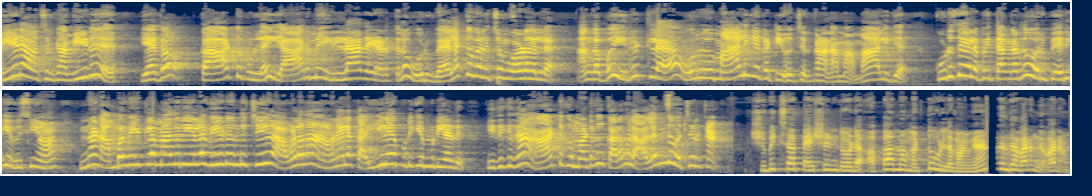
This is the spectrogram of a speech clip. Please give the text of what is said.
வீடா வச்சிருக்கான் வீடு. ஏதோ காட்டுக்குள்ள யாருமே இல்லாத இடத்துல ஒரு விளக்கு வெளிச்சம் கூட இல்ல. அங்க போய் இருட்டுல ஒரு மாளிகை கட்டி வச்சிருக்கான் நம்ம மாளிகை. குடிசையில போய் தங்கறது ஒரு பெரிய விஷயம். இன்னும் நம்ம வீட்டுல மாதிரி எல்லாம் வீடு இருந்துச்சு. அவ்வளவுதான். அவனால கையிலே பிடிக்க முடியாது. இதுக்கு தான் ஆட்டுக்கு மாட்டுக்கு கடவுள் அளந்து வச்சிருக்கான். சுபிக்ஷா பேஷண்டோட அப்பா அம்மா மட்டும் உள்ள வாங்க. இந்த வரங்க வரோம்.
